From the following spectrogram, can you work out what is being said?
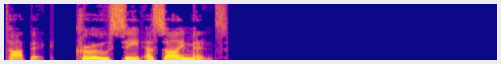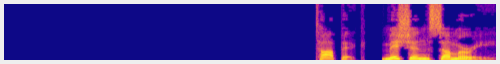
Topic: Crew seat assignments Topic: Mission summary.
